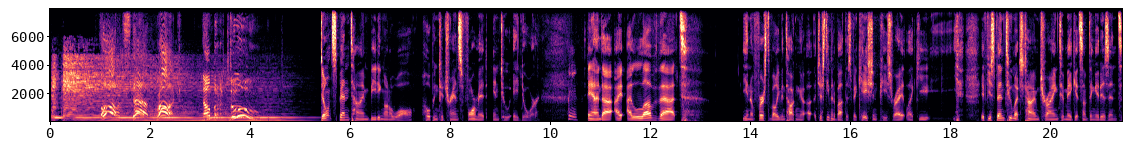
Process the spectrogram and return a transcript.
Thoughts that rock. Number two. Don't spend time beating on a wall, hoping to transform it into a door. and uh, I, I love that. You know, first of all, even talking uh, just even about this vacation piece, right? Like you, if you spend too much time trying to make it something it isn't,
